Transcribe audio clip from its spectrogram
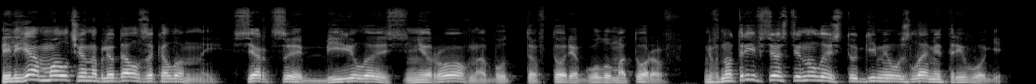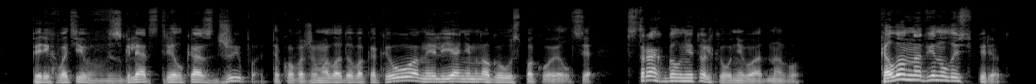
Илья молча наблюдал за колонной. Сердце билось неровно, будто в торе гулу моторов. Внутри все стянулось тугими узлами тревоги. Перехватив взгляд стрелка с джипа, такого же молодого, как и он, Илья немного успокоился. Страх был не только у него одного. Колонна двинулась вперед.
